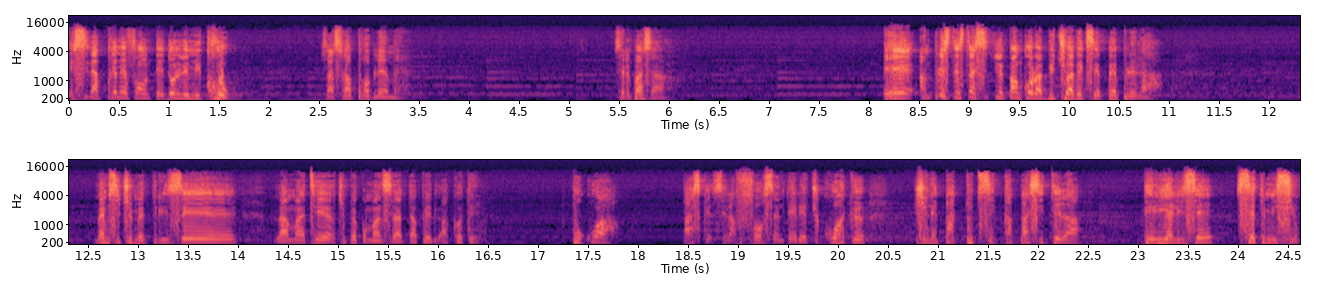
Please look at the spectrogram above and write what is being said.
Et si la première fois on te donne le micro, ça sera problème. Hein? Ce n'est pas ça. Et en plus de ça, si tu n'es pas encore habitué avec ces peuples-là, même si tu maîtrisais la matière, tu peux commencer à taper à côté. Pourquoi? Parce que c'est la force intérieure. Tu crois que je n'ai pas toutes ces capacités-là de réaliser cette mission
